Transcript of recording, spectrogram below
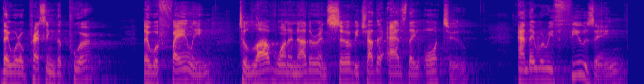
They were oppressing the poor, they were failing to love one another and serve each other as they ought to. And they were refusing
